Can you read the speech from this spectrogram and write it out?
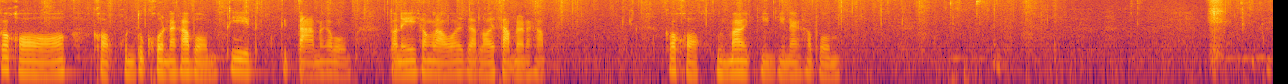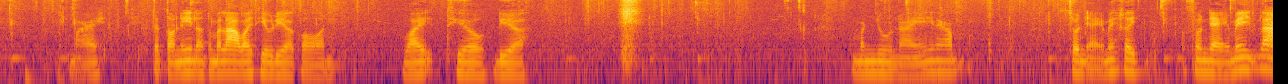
ก็ขอขอบคุณทุกคนนะครับผมที่ติดตามนะครับผม ตอนนี้ช่องเราก็จะร้อยซับแล้วนะครับ ก็ขอบคุณมากจริงๆนะครับผมหมายแต่ตอนนี้เราจะมาล่าไว้เทียวเดียก่อน ไว้เทียวเดีย มันอยู่ไหนนะครับ ส่วนใหญ่ไม่เคย ส่วนใหญ่ไม่ล่า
